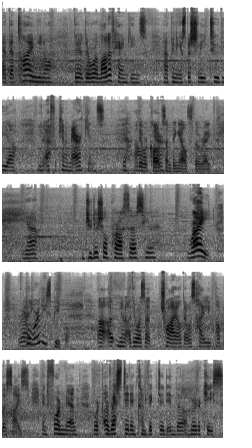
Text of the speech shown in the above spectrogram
at that time, you know, there, there were a lot of hangings happening, especially to the uh, you know African Americans. Yeah, they were called there. something else, though, right? Yeah, Judicial process here. right. right. Who were these people? uh, uh, you know, there was a trial that was highly publicized, and four men were arrested and convicted in the murder case.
